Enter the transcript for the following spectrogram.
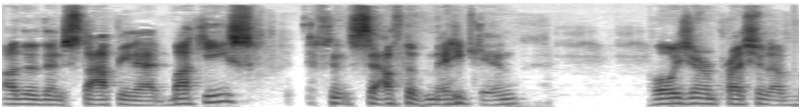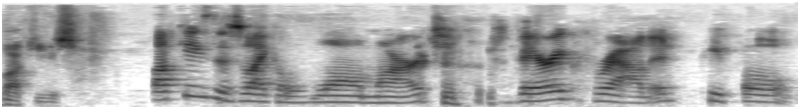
other than stopping at Buc-ee's south of Macon. What was your impression of Buc-ee's? Buc-ee's is like a Walmart, very crowded. People,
